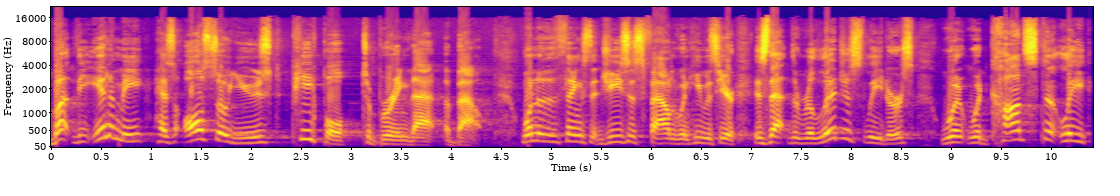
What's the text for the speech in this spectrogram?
But the enemy has also used people to bring that about. One of the things that Jesus found when he was here is that the religious leaders would, would constantly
